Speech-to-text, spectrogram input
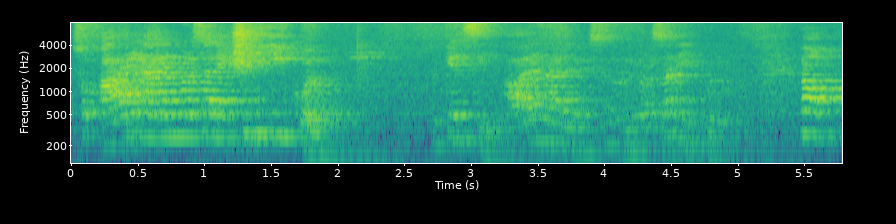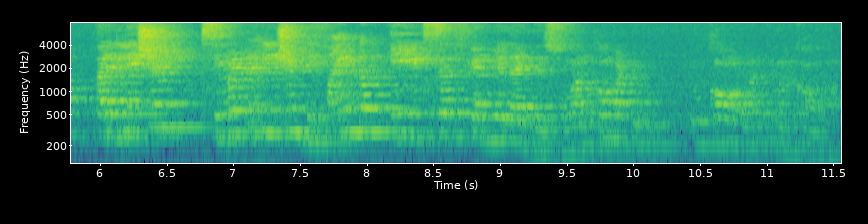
So R and R inverse are actually equal. You can see R and R inverse are equal. Now, a relation, symmetric relation defined on A itself can be like this 1 comma 2, 2 comma 1, 1 comma 1.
